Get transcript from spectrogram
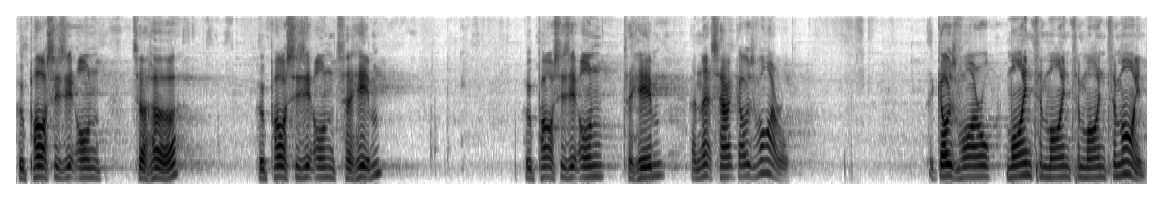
who passes it on to her, who passes it on to him, who passes it on to him, and that's how it goes viral. It goes viral mind to mind to mind to mind.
